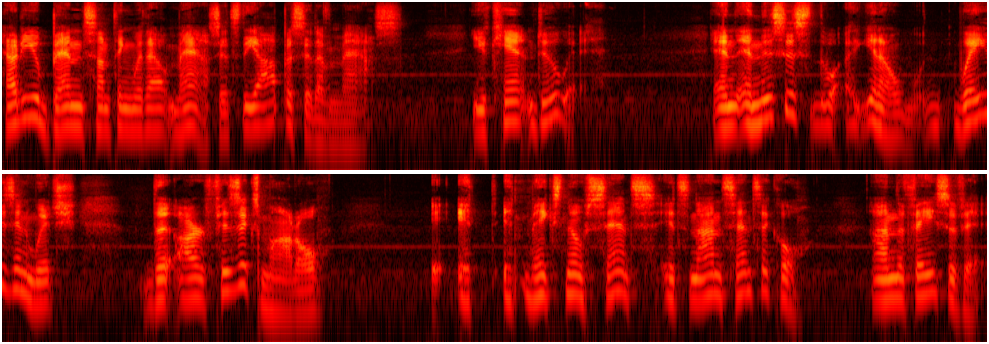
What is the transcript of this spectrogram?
How do you bend something without mass? It's the opposite of mass. You can't do it. And and this is you know ways in which the our physics model it it, it makes no sense. It's nonsensical on the face of it.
